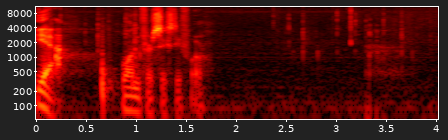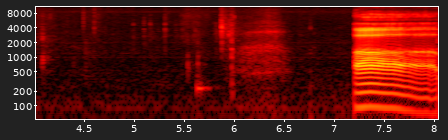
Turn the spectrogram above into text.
Yeah, one for sixty-four. Uh,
